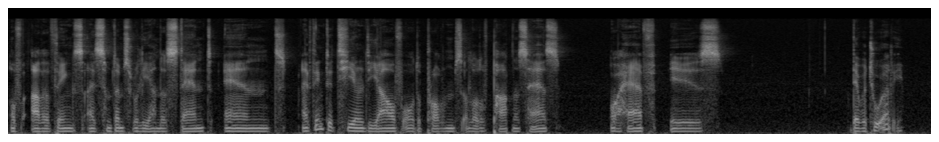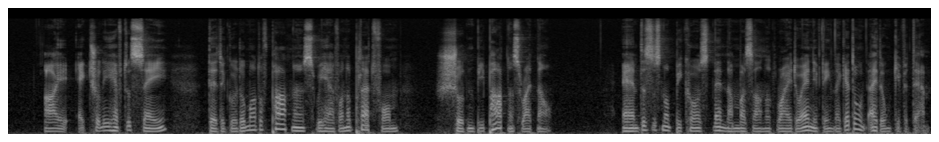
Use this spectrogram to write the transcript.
of other things I sometimes really understand, and I think the TLDR of all the problems a lot of partners has or have is they were too early. I actually have to say that a good amount of partners we have on a platform shouldn't be partners right now. And this is not because their numbers are not right or anything. Like I don't I don't give a damn.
